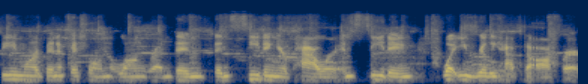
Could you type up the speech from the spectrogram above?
be more beneficial in the long run than than ceding your power and ceding what you really have to offer.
